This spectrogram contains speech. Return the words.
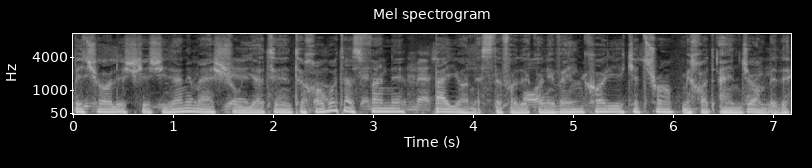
به چالش کشیدن مشروعیت انتخابات از فن بیان استفاده کنه و این کاریه که ترامپ می‌خواد انجام بده.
